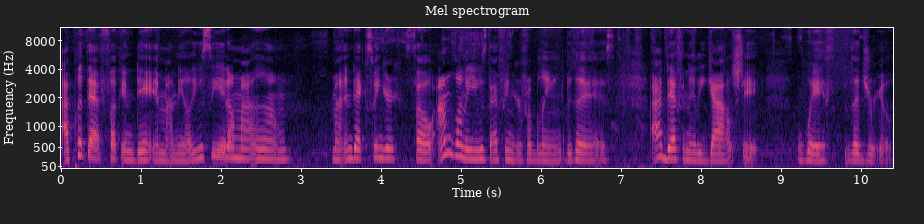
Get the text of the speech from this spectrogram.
I put that fucking dent in my nail. You see it on my um my index finger. So I'm gonna use that finger for bling because I definitely gouged it with the drill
